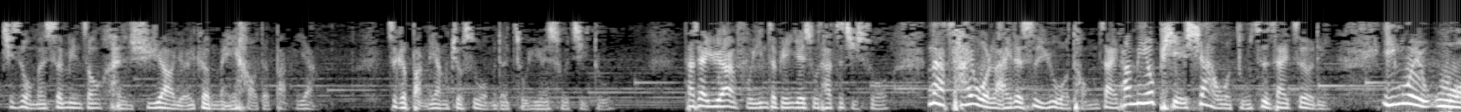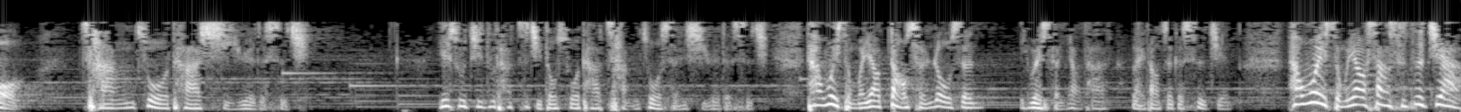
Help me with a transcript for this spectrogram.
其实我们生命中很需要有一个美好的榜样。这个榜样就是我们的主耶稣基督。他在约翰福音这边，耶稣他自己说：“那差我来的是与我同在，他没有撇下我独自在这里，因为我常做他喜悦的事情。”耶稣基督他自己都说他常做神喜悦的事情。他为什么要道成肉身？因为神要他来到这个世间，他为什么要上十字架？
